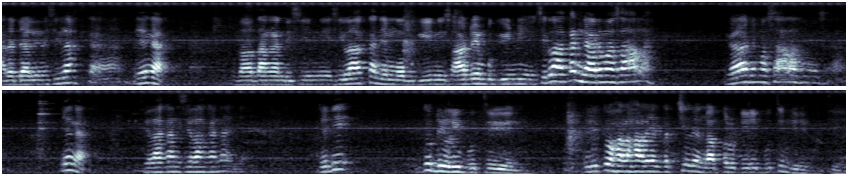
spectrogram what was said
ada dalilnya silahkan ya enggak taruh tangan di sini silahkan yang mau begini ada yang begini silahkan nggak ada masalah nggak ada masalah sama sekali ya enggak silahkan silahkan aja. Jadi itu diributin jadi itu hal-hal yang kecil yang nggak perlu diributin diributin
